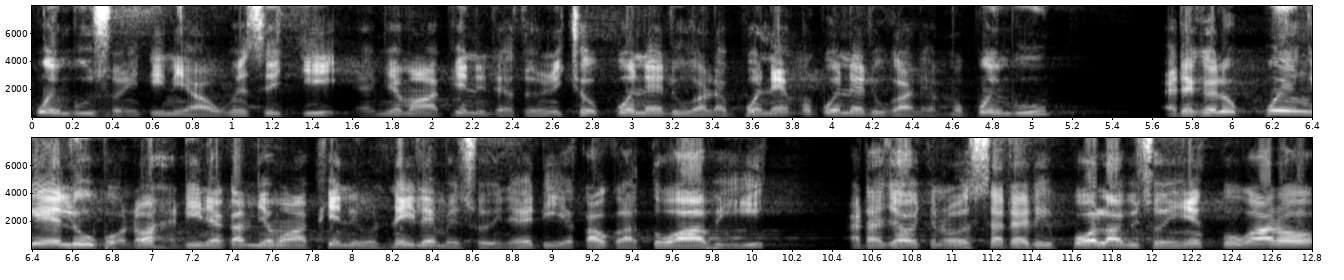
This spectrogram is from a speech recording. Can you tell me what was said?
ပွင့်ဘူးဆိုရင်ဒီနေရာဝင်စစ်ကြည့်အဲမြန်မာဖြစ်နေတယ်ဆိုရင်အချုပ်ပွင့်တဲ့လူကလည်းပွင့်တယ်မပွင့်တဲ့လူကလည်းမပွင့်ဘူးအဲတကယ်လို့ပွင့်ခဲ့လို့ပေါ့နော်ဒီနေရာကမြန်မာဖြစ်နေလို့နှိပ်လိုက်မယ်ဆိုရင်လည်းဒီအကောက်ကသွားပြီ အဲဒါကြောင့်ကျွန်တော်တို့စက်တက်တွေပေါ်လာပြီဆိုရင်ကိုကတော့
